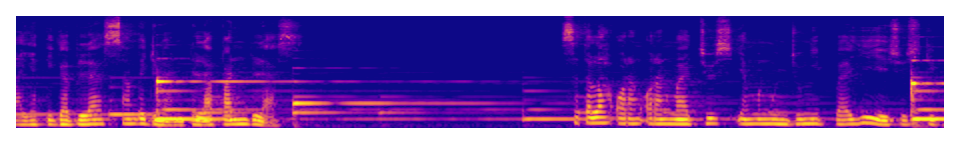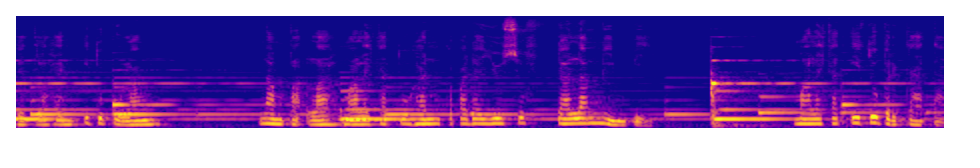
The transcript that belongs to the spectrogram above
ayat 13 sampai dengan 18. Setelah orang-orang Majus yang mengunjungi bayi Yesus di Bethlehem itu pulang, nampaklah malaikat Tuhan kepada Yusuf dalam mimpi. Malaikat itu berkata,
